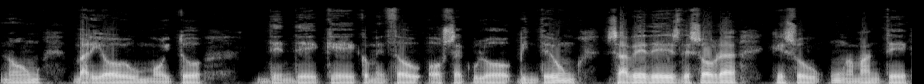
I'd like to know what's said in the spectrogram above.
non variou moito dende que comezou o século XXI. Sabedes de sobra que sou un amante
